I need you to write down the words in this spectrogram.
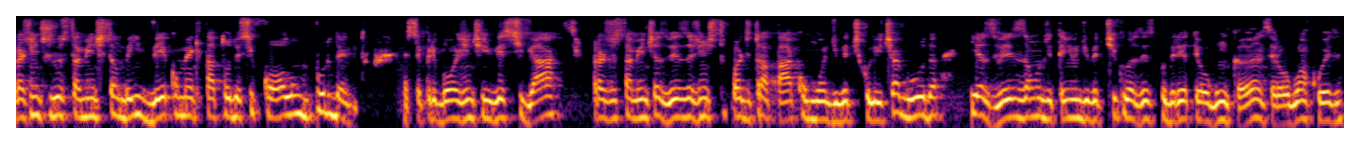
para a gente justamente também ver como é que está todo esse cólon por dentro. É sempre bom a gente investigar para justamente, às vezes, a gente pode tratar como uma diverticulite aguda e às vezes onde tem um divertículo, às vezes poderia ter algum câncer ou alguma coisa.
